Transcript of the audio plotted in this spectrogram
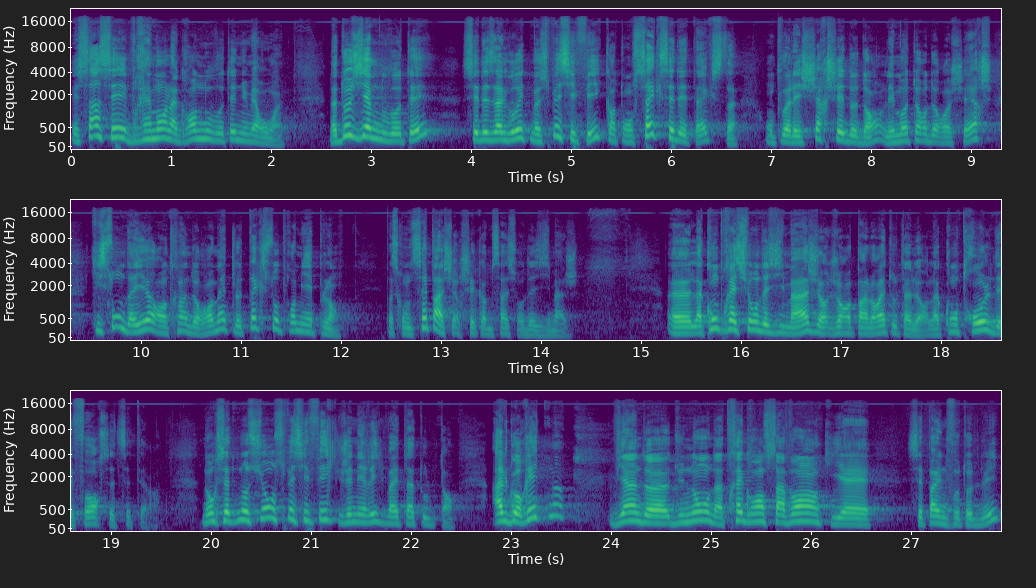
Et ça, c'est vraiment la grande nouveauté numéro un. La deuxième nouveauté, c'est des algorithmes spécifiques. Quand on sait que c'est des textes, on peut aller chercher dedans les moteurs de recherche, qui sont d'ailleurs en train de remettre le texte au premier plan, parce qu'on ne sait pas chercher comme ça sur des images. Euh, la compression des images, j'en reparlerai tout à l'heure, la contrôle des forces, etc. Donc cette notion spécifique, générique, va être là tout le temps. Algorithme vient du nom d'un très grand savant qui est, c'est pas une photo de lui,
